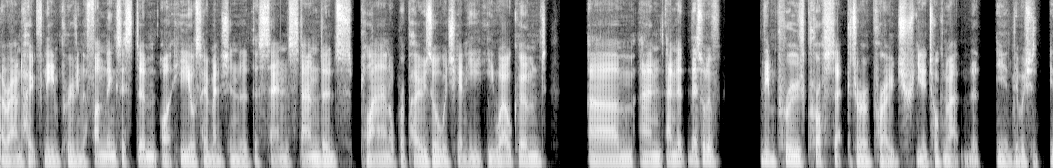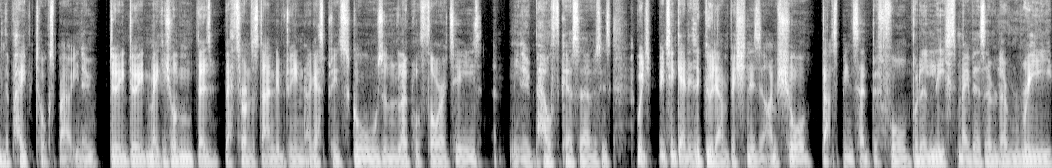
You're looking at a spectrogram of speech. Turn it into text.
around hopefully improving the funding system. Uh, he also mentioned the, the SEND standards plan or proposal, which again he, he welcomed. Um, and and there's sort of the improved cross sector approach. You know, talking about the you know, which in the paper talks about you know doing doing making sure there's better understanding between I guess between schools and local authorities, and, you know, healthcare services. Which which again is a good ambition, isn't it? I'm sure that's been said before, but at least maybe there's a, a re.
